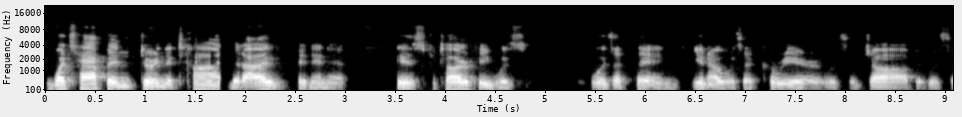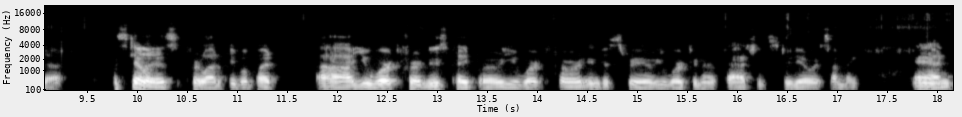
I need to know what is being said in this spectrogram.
what's happened during the time that I've been in it is photography was was a thing. You know, it was a career, it was a job, it was a, it still is for a lot of people, but uh, you worked for a newspaper or you worked for industry or you worked in a fashion studio or something. And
